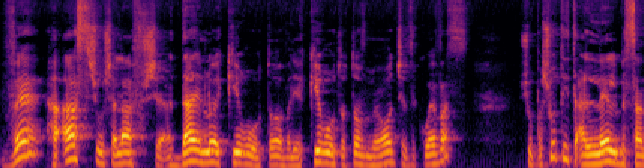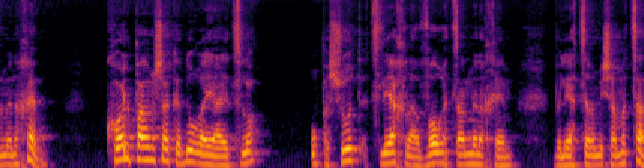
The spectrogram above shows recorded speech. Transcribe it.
והאס שהוא שלף שעדיין לא הכירו אותו אבל יכירו אותו טוב מאוד שזה קוובס, שהוא פשוט התעלל בסן מנחם. כל פעם שהכדור היה אצלו, הוא פשוט הצליח לעבור את סן מנחם ולייצר משם מצב.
